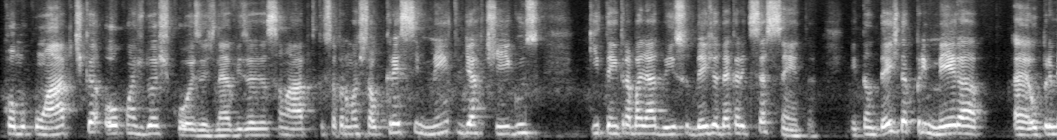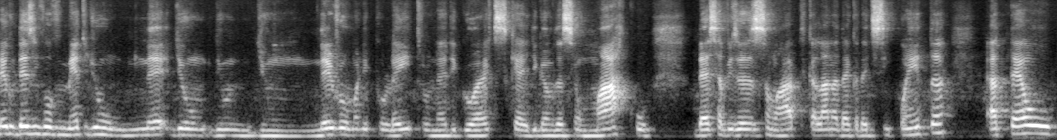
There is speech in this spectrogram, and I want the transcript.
como com áptica ou com as duas coisas, né, visualização áptica, só para mostrar o crescimento de artigos que têm trabalhado isso desde a década de 60. Então, desde a primeira, é, o primeiro desenvolvimento de um, de um, de um, de um né, de Goetz, que é, digamos assim, um marco dessa visualização áptica lá na década de 50, até o,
